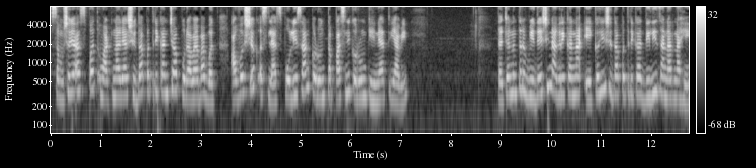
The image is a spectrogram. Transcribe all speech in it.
संशयास्पद वाटणाऱ्या शिधापत्रिकांच्या पुराव्याबाबत आवश्यक असल्यास पोलिसांकडून तपासणी करून घेण्यात यावी. त्याच्यानंतर विदेशी नागरिकांना एकही शिधापत्रिका दिली जाणार नाही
